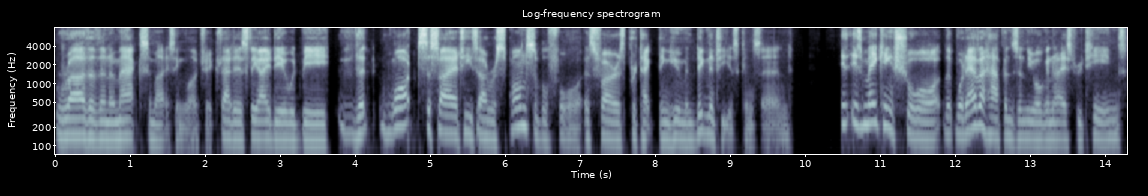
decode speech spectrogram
rather than a maximizing logic. That is, the idea would be that what societies are responsible for as far as protecting human dignity is concerned is making sure that whatever happens in the organized routines,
